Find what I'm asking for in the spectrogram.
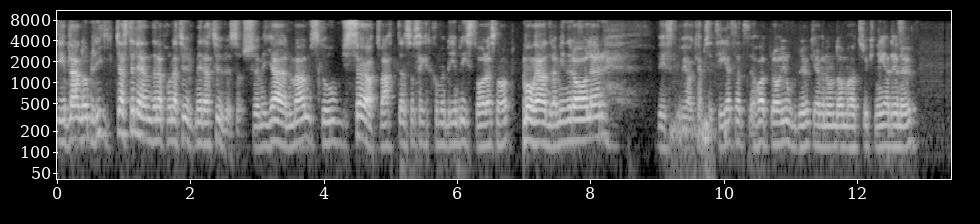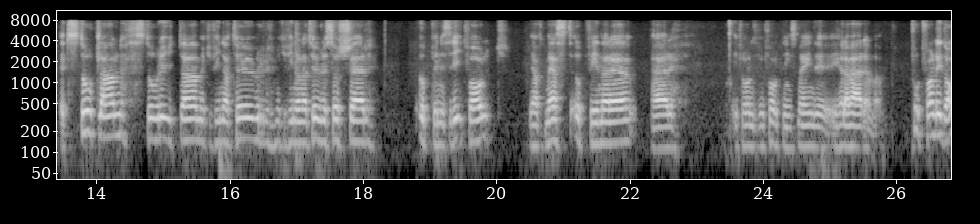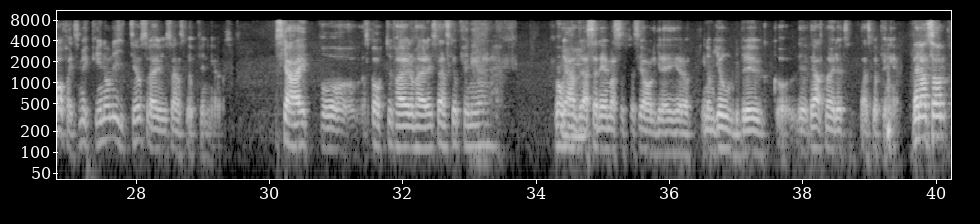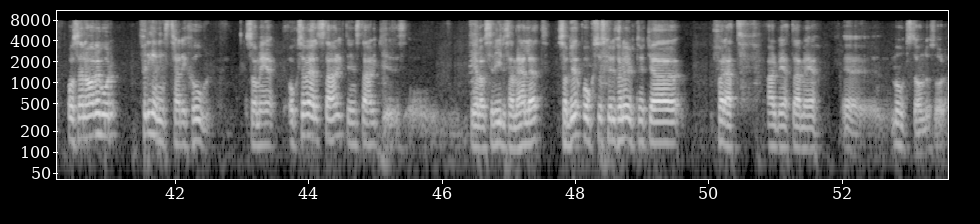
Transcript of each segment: Det är bland de rikaste länderna på natur, med naturresurser med järnmalm, skog, sötvatten som säkert kommer bli en bristvara snart. Många andra mineraler. Visst, vi har kapacitet att ha ett bra jordbruk även om de har tryckt ner det nu. Ett stort land, stor yta, mycket fin natur, mycket fina naturresurser. Uppfinningsrikt folk. Vi har haft mest uppfinnare per i förhållande till befolkningsmängd i hela världen. Va? Fortfarande idag faktiskt, mycket inom IT och sådär är ju svenska uppfinningar. Också. Skype och Spotify, de här är svenska uppfinningar. Många mm. andra, sen är det en massa specialgrejer och inom jordbruk och det, det är allt möjligt svenska uppfinningar. Men alltså, och sen har vi vår föreningstradition som är också väldigt stark. Det är en stark eh, del av civilsamhället som vi också skulle kunna utnyttja för att arbeta med eh, motstånd och så. Då.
